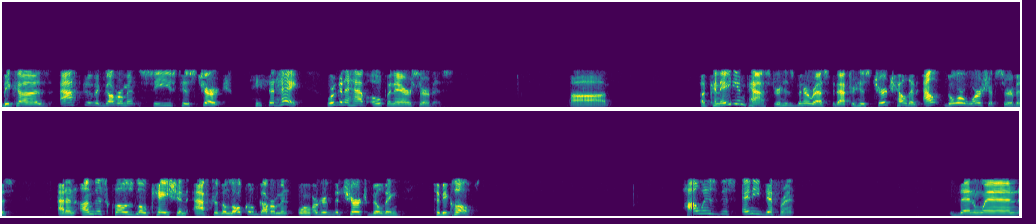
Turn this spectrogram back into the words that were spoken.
Because after the government seized his church, he said, "Hey, we're going to have open air service." Uh, a Canadian pastor has been arrested after his church held an outdoor worship service at an undisclosed location after the local government ordered the church building to be closed. How is this any different than when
